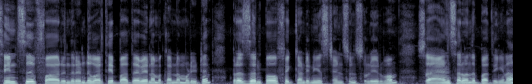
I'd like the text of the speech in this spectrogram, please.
சின்ஸு ஃபார் இந்த ரெண்டு வார்த்தையை பார்த்தாவே நம்ம கண்ணை மூடிட்டு ப்ரெசன்ட் பர்ஃபெக்ட் கண்டினியூஸ் டென்ஸ்னு சொல்லிடுவோம். ஸோ ஆன்சர் வந்து பார்த்தீங்கன்னா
